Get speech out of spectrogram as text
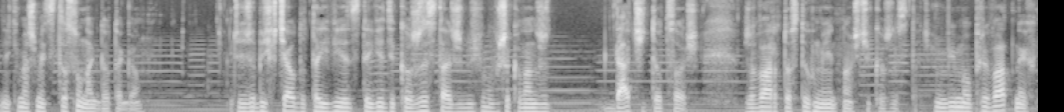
jaki masz mieć stosunek do tego. Czyli żebyś chciał do tej wiedzy, tej wiedzy korzystać, żebyś był przekonany, że da ci to coś, że warto z tych umiejętności korzystać. Mówimy o prywatnych,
